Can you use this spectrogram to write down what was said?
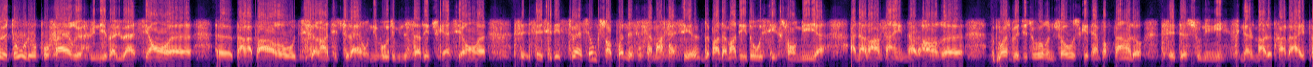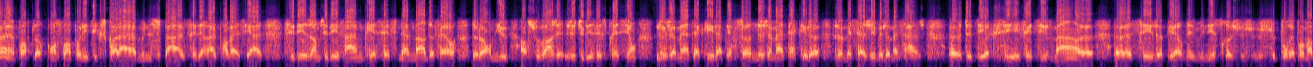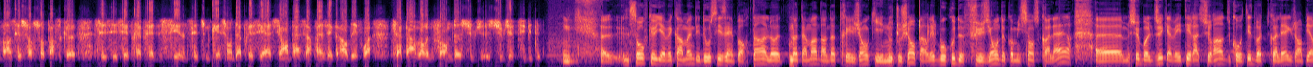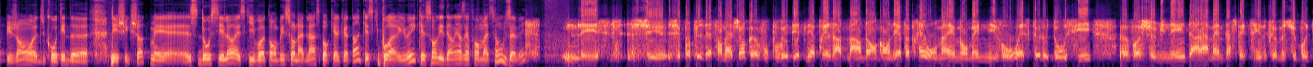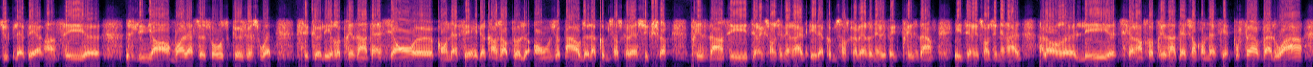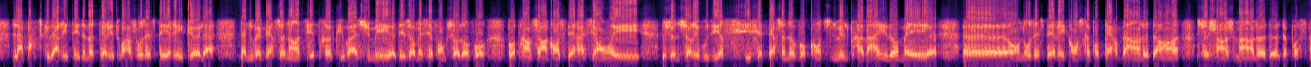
peu tôt là, pour faire une évaluation euh, euh, par rapport aux différents titulaires au niveau du ministère de l'Éducation. Euh, c'est des situations qui sont pas nécessairement faciles, dépendamment des dossiers qui sont mis en avant-scène. Alors, moi, je me dis toujours une chose qui est importante, là, c'est de souligner finalement le travail. Peu importe qu'on soit en politique scolaire, municipale, fédérale, provinciale, c'est des hommes, c'est des femmes qui essaient finalement de faire de leur mieux. Alors souvent, j'utilise l'expression ne attaquer la personne, ne jamais attaquer le, messager, mais le message. Euh, de dire que si effectivement euh, euh, c'est le père des ministres, je ne pourrais pas m'avancer sur ça parce que c'est très, très difficile. C'est une question d'appréciation, à certains égards, des fois, ça peut avoir une forme de subjectivité. Hum. sauf qu'il y avait quand même des dossiers importants, là, notamment dans notre région qui nous touchait. On parlait beaucoup de fusion de commissions scolaires. Monsieur Bolduc avait été rassurant du côté de votre collègue Jean-Pierre Pigeon, du côté de, des Chic-Chocs, mais ce dossier-là, est-ce qu'il va tomber sur la glace pour quelque temps? Qu'est-ce qui pourrait arriver? Quelles sont les dernières informations que vous avez? Les, que vous pouvez détenir présentement. Donc, on est à peu près au même au même niveau. Est-ce que le dossier euh, va cheminer dans la même perspective que M. Bolduc l'avait avancé? Euh, je l'ignore. Moi, la seule chose que je souhaite, c'est que les représentations euh, qu'on a fait, là, quand j'emploie le 11, je parle de la commission scolaire Choc, présidence et direction générale, et la commission scolaire René Lévesque, présidence et direction générale. Alors, les différentes représentations qu'on a faites pour faire valoir la particularité de notre territoire. J'ose espérer que la, nouvelle personne en titre qui va assumer euh, désormais ces fonctions-là va, prendre ça en considération et je ne saurais vous dire si cette personne-là va continuer le travail, mais euh, euh, on ose espérer qu'on ne serait pas perdant dans ce changement de poste.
